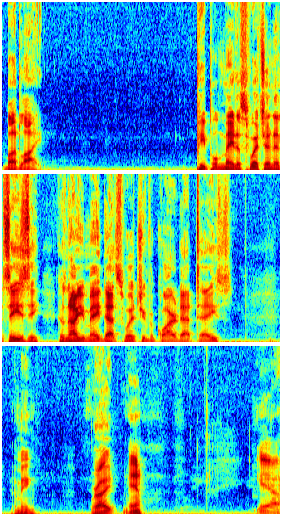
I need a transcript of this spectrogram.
Bud Light. People made a switch, and it's easy because now you made that switch, you've acquired that taste. I mean, right? Yeah. Yeah.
